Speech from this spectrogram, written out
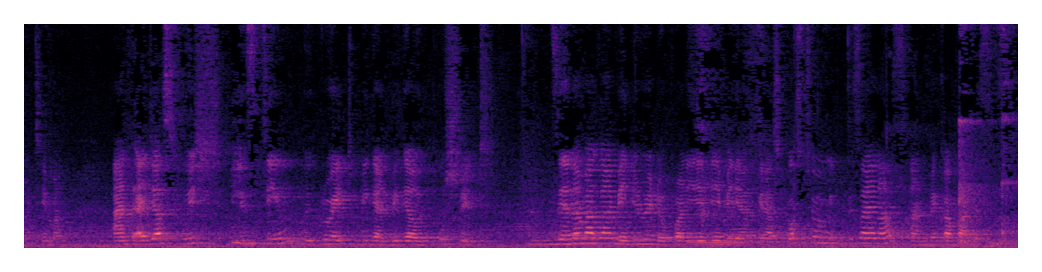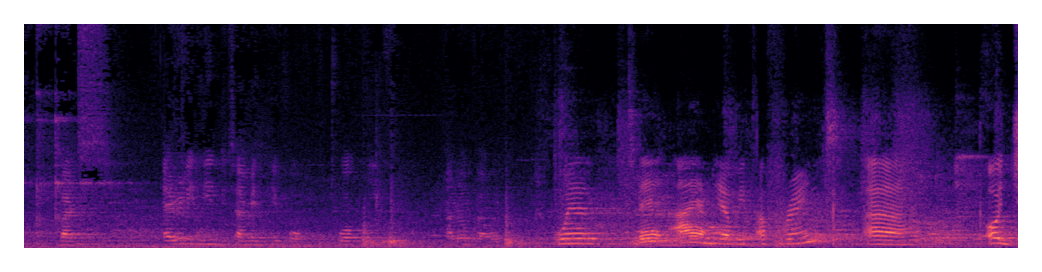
Mutima. And I just wish this team will grow it bigger and bigger, we push it. Nze nabagambye ndi ready okulanira eddembe lyaffe as costume designers and makeup artists but i really need determined people to work with along the way Well, today I am here with a friend, uh, OG.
